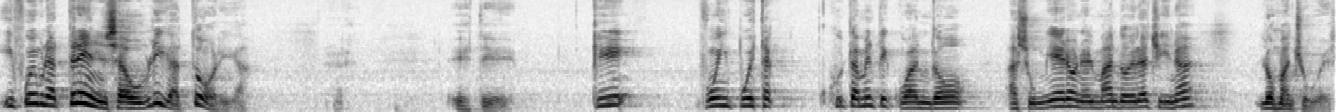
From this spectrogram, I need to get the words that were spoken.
Y fue una trenza obligatoria este, que fue impuesta justamente cuando asumieron el mando de la China los manchúes,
